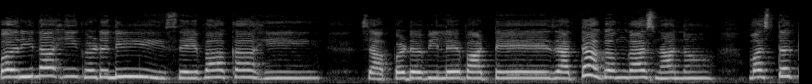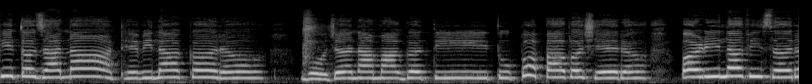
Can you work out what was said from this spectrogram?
परी नाही घडली सेवा काही. सापडविले वाटे जाता गंगा स्नान मस्तकी तो जाना ठेविला कर. भोजना मागती तूप पाव शेर पडिला विसर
